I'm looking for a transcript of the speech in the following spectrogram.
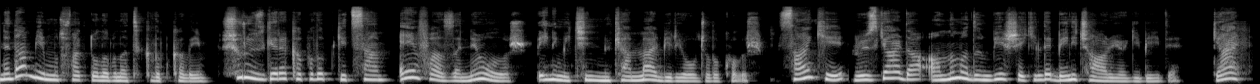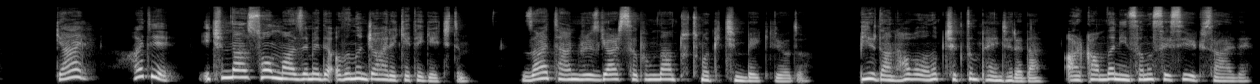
neden bir mutfak dolabına tıkılıp kalayım? Şu rüzgara kapılıp gitsem en fazla ne olur? Benim için mükemmel bir yolculuk olur. Sanki rüzgar da anlamadığım bir şekilde beni çağırıyor gibiydi. Gel, gel, hadi. İçimden son malzeme de alınınca harekete geçtim. Zaten rüzgar sapımdan tutmak için bekliyordu. Birden havalanıp çıktım pencereden. Arkamdan insanın sesi yükseldi.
